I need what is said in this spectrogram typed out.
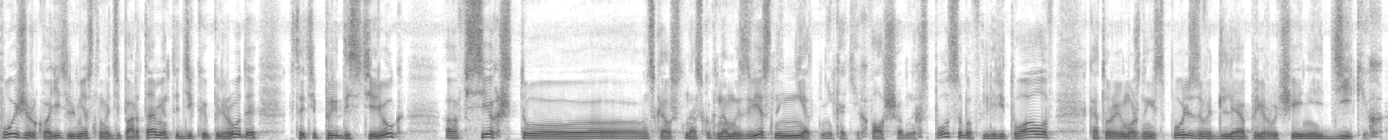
Позже руководитель местного департамента дикой природы, кстати, предостерег э, всех, что э, он сказал, что, насколько нам известно, нет никаких волшебных способов или ритуалов, которые можно использовать для приручения диких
